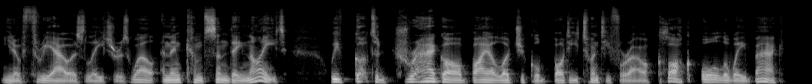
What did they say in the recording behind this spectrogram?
you know, three hours later as well. And then come Sunday night, we've got to drag our biological body 24 hour clock all the way back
